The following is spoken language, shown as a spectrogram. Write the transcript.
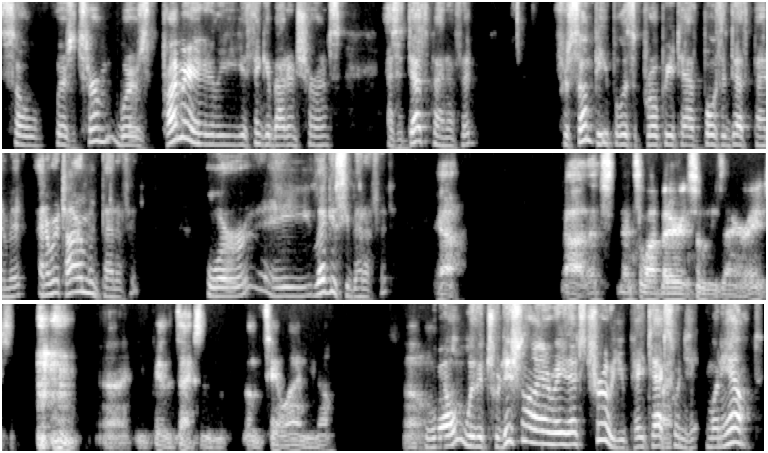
So whereas term, whereas primarily you think about insurance as a death benefit, for some people it's appropriate to have both a death benefit and a retirement benefit or a legacy benefit. Yeah. Uh, that's that's a lot better than some of these IRAs. uh, you pay the taxes on the tail end, you know? Well, with a traditional IRA, that's true. You pay tax right. when you take money out.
